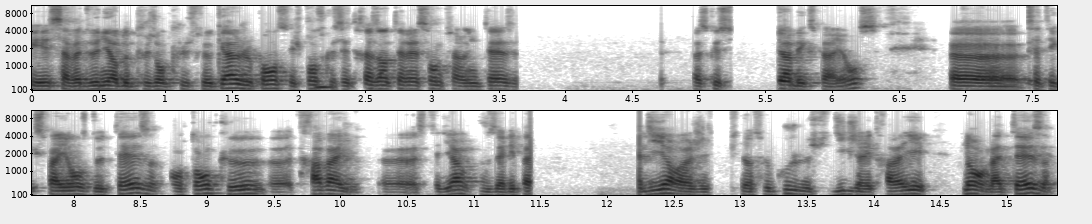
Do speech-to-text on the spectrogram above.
et ça va devenir de plus en plus le cas, je pense, et je pense que c'est très intéressant de faire une thèse, parce que d'expérience, euh, cette expérience de thèse en tant que euh, travail. Euh, c'est-à-dire que vous n'allez pas dire, d'un seul coup, je me suis dit que j'allais travailler. Non, la thèse,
